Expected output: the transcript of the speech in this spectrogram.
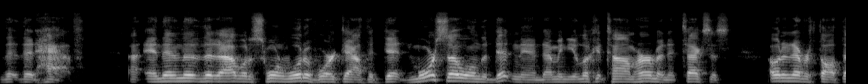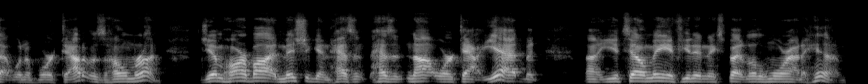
that, that have. Uh, and then the, that I would have sworn would have worked out that didn't. More so on the didn't end. I mean, you look at Tom Herman at Texas. I would have never thought that would have worked out. It was a home run. Jim Harbaugh at Michigan hasn't hasn't not worked out yet, but uh, you tell me if you didn't expect a little more out of him.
